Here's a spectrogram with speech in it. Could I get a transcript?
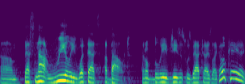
Um, that's not really what that's about. I don't believe Jesus was baptized like, okay,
